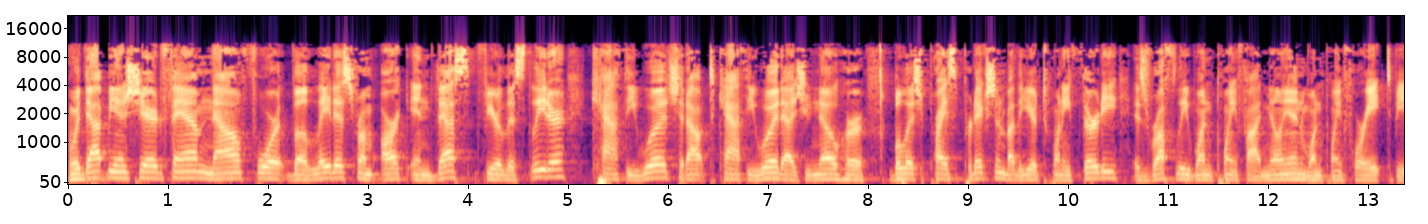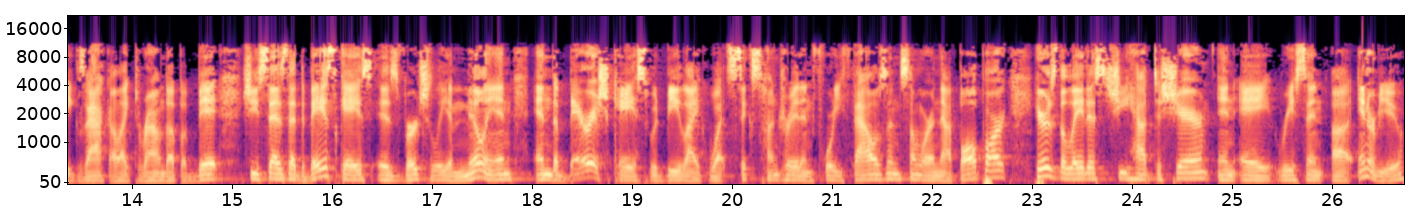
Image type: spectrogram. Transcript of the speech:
And with that being shared, fam, now for the latest from ARK Invest, fearless leader, Cathie Wood. Shout out to Cathie Wood. As you know, her bullish price prediction by the year 2030 is roughly 1.5 million, 1.48 to be exact. I like to round up a bit. She says that the base case is virtually a million and the bearish case would would be like what 640,000 somewhere in that ballpark. Here's the latest she had to share in a recent uh, interview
